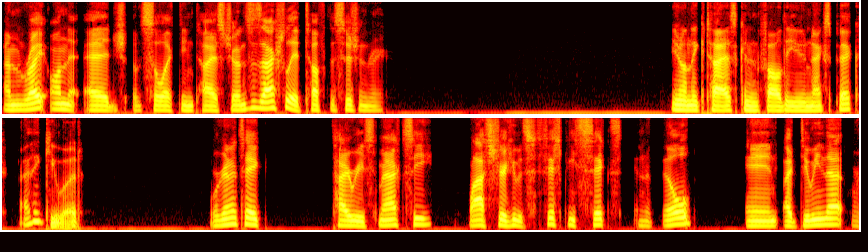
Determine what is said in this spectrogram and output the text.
I'm right on the edge of selecting Tyus Jones. This is actually a tough decision right here. You don't think Tyus can fall to you next pick? I think he would. We're going to take Tyrese Maxey. Last year, he was 56 in the build. And by doing that, we're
